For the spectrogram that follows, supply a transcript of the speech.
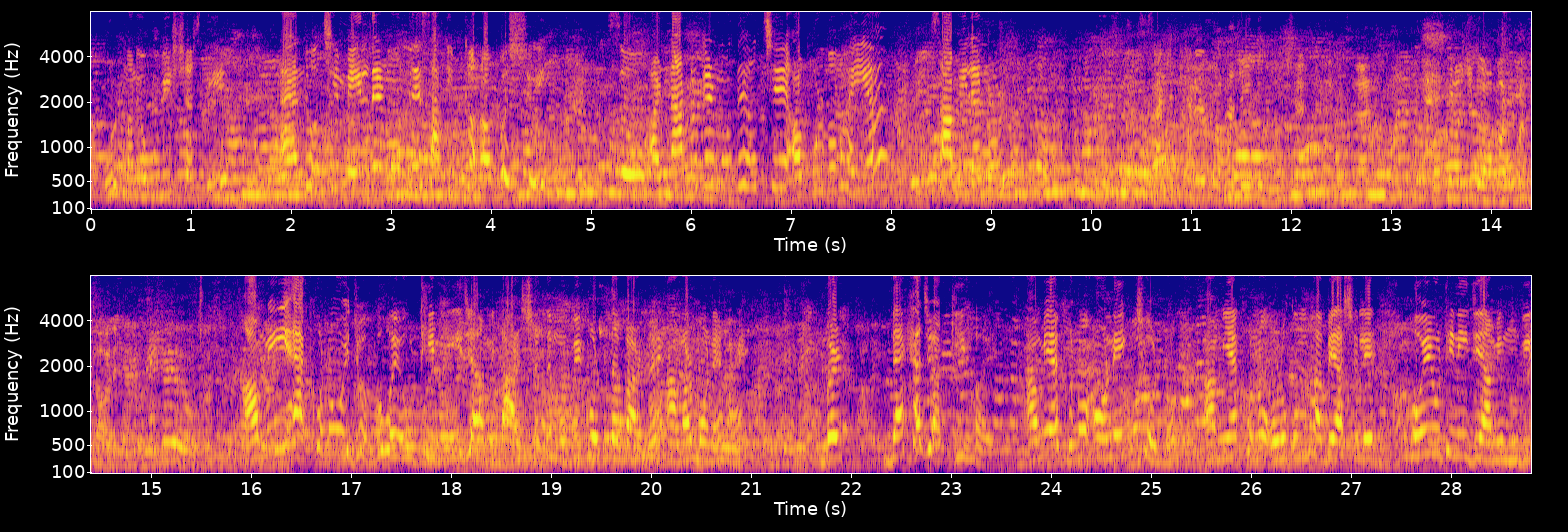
আপুর মানে অপু বিশ্বাস দিয়ে। অ্যান্ড হচ্ছে মেলদের মধ্যে সাকিব খান অবশ্যই। সো আর নাটকের মধ্যে হচ্ছে অপূর্ব ভাইয়া, সাবিলা নূর। আমি এখনও ওই যোগ্য হয়ে উঠিনি যে আমি তার সাথে মুভি করতে পারব, আমার মনে হয়। বাট দেখা যাক কি হয়। আমি এখনও অনেক ছোট। আমি এখনও ওরকমভাবে আসলে হয়ে উঠিনি যে আমি মুভি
